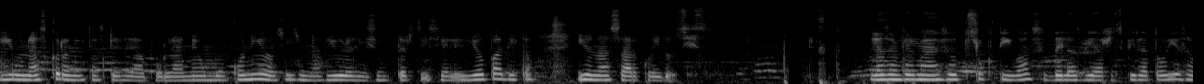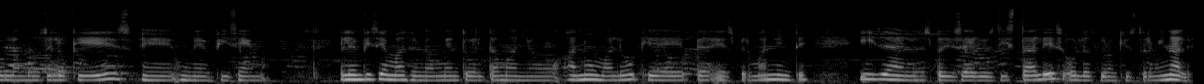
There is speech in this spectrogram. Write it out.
y unas crónicas que se da por la neumoconiosis, una fibrosis intersticial idiopática y una sarcoidosis. Las enfermedades obstructivas de las vías respiratorias hablamos de lo que es un enfisema el enfisema es un aumento del tamaño anómalo que es permanente y se da en los espacios aéreos distales o los bronquios terminales.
